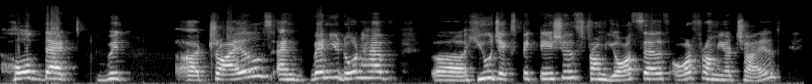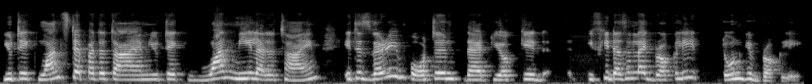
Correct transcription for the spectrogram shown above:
hope that with uh, trials and when you don't have uh, huge expectations from yourself or from your child you take one step at a time you take one meal at a time it is very important that your kid if he doesn't like broccoli don't give broccoli.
